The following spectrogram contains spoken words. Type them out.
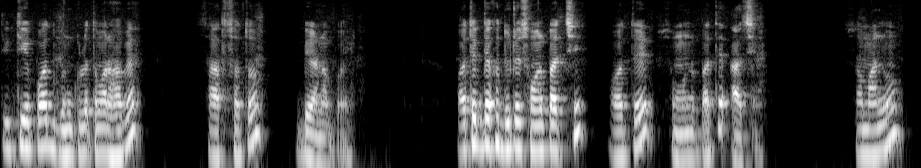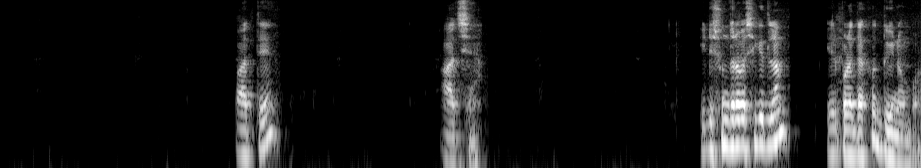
তৃতীয় পদ গুণ করলে তোমার হবে সাতশত বিরানব্বই। অতএব দেখো দুটো সমান পাচ্ছি, অতএব সমানুপাতে আছে। সমানু আছে এটি সুন্দরভাবে শিখে দিলাম। এরপরে দেখো দুই নম্বর।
